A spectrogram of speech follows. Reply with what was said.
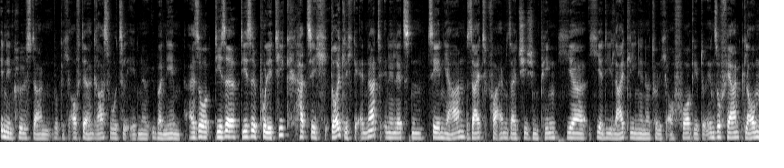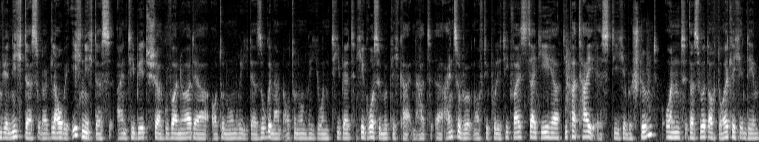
in den Klöstern wirklich auf der Graswurzelebene übernehmen. Also diese, diese Politik hat sich deutlich geändert in den letzten zehn Jahren, seit vor allem seit Xi Jinping hier, hier die Leitlinie natürlich auch vorgibt. Und insofern glauben wir nicht, dass oder glaube ich nicht, dass ein tibetischer Gouverneur der autonomen, der sogenannten autonomen Region Tibet hier große Möglichkeiten hat, äh, einzuwirken auf die Politik, weil es seit jeher die Partei ist, die hier bestimmt. Und das wird auch deutlich möglich, indem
